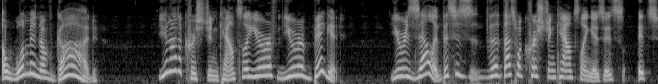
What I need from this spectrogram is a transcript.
a woman of God. You're not a Christian counselor. You're a you're a bigot. You're a zealot. This is th- that's what Christian counseling is. It's it's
